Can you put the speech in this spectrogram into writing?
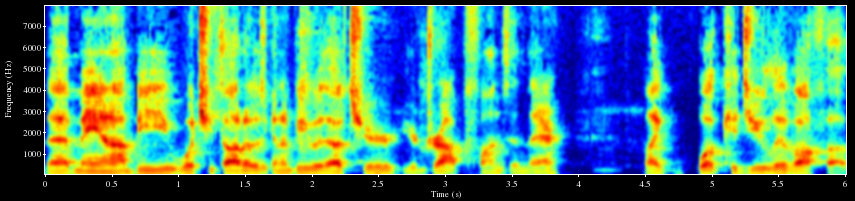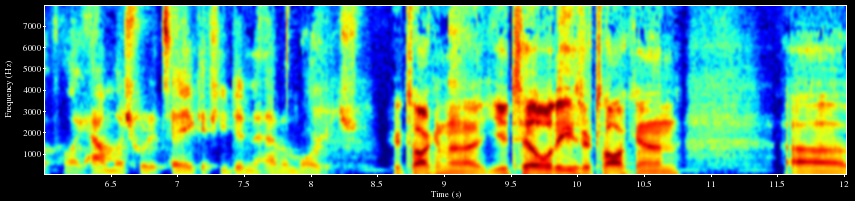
that may not be what you thought it was going to be without your your drop funds in there like what could you live off of? Like how much would it take if you didn't have a mortgage? You're talking uh, utilities you're talking uh,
